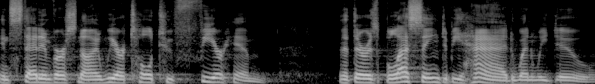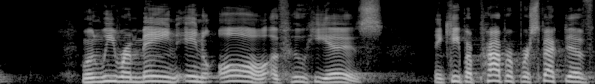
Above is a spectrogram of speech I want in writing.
Instead, in verse 9, we are told to fear him, that there is blessing to be had when we do when we remain in awe of who He is and keep a proper perspective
